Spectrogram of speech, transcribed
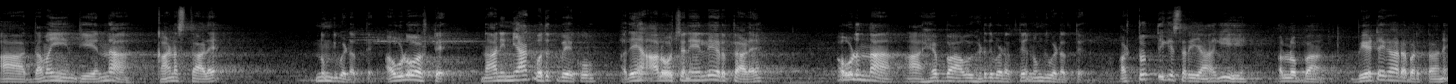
ಆ ದಮಯಂತಿಯನ್ನು ಕಾಣಿಸ್ತಾಳೆ, ನುಂಗಿಬಿಡುತ್ತೆ. ಅವಳು ಅಷ್ಟೇ. ನಾನಿನ್ಯಾಕೆ ಬದುಕಬೇಕು? ಅದೇ ಆಲೋಚನೆಯಲ್ಲೇ ಇರ್ತಾಳೆ. ಅವಳನ್ನು ಆ ಹೆಬ್ಬಾವು ಹಿಡಿದು ಬಿಡತ್ತೆ ನುಂಗಿಬಿಡತ್ತೆ. ಅಷ್ಟೊತ್ತಿಗೆ ಸರಿಯಾಗಿ ಅಲ್ಲೊಬ್ಬ ಬೇಟೆಗಾರ ಬರ್ತಾನೆ.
